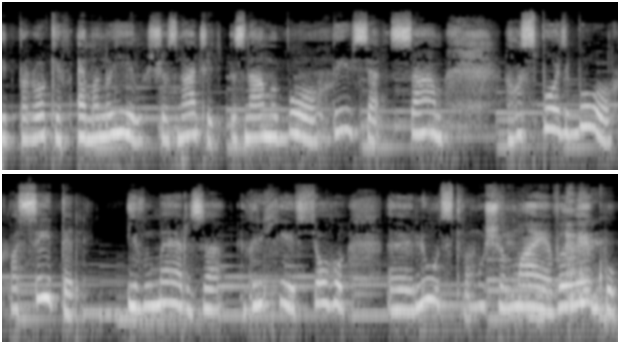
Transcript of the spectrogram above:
від пророків Еммануїл, що значить з нами Бог. Родився сам Господь Бог, Спаситель. І вмер за гріхи всього е, людства, тому що має велику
